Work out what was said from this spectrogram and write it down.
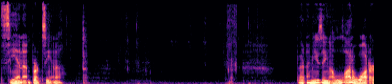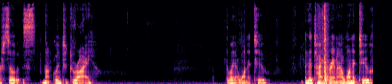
sienna, burnt sienna. But I'm using a lot of water, so it's not going to dry the way I want it to, in the time frame I want it to.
